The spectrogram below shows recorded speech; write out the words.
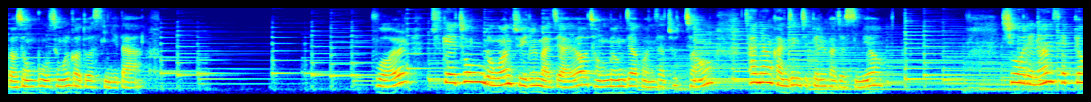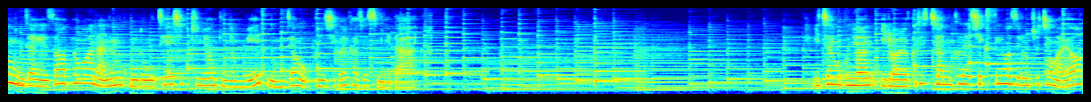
여성부 우승을 거두었습니다. 9월 축의 총동원 주의를 맞이하여 정명자 권사 초청 찬양 간증 집회를 가졌으며 10월에는 새평 농장에서 평화나는 공동체 10주년 기념 및 농장 오픈식을 가졌습니다. (2009년 1월) 크리스천 클래식 싱어즈를 초청하여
